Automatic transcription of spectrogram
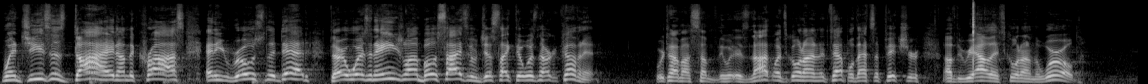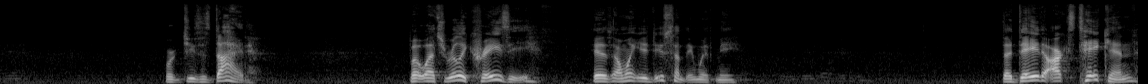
When Jesus died on the cross and he rose from the dead, there was an angel on both sides of him, just like there was the Ark of Covenant. We're talking about something, it's not what's going on in the temple, that's a picture of the reality that's going on in the world where Jesus died. But what's really crazy is I want you to do something with me. The day the ark's taken,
